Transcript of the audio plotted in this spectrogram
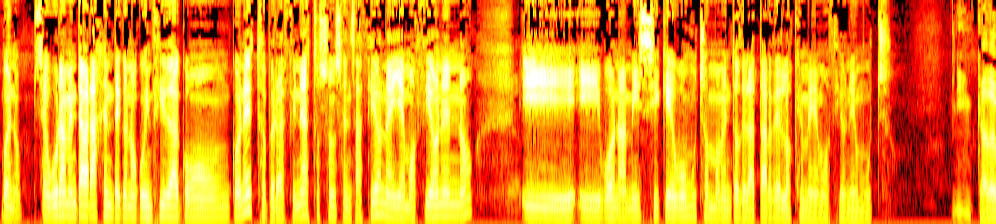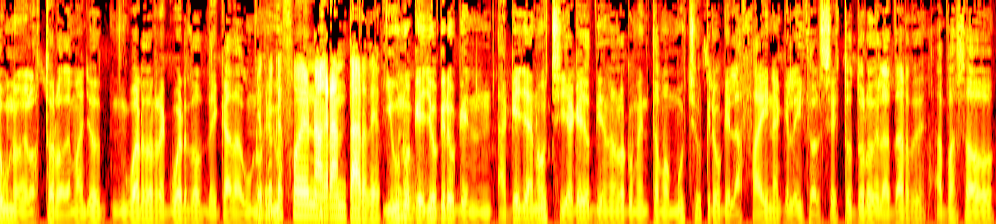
bueno, seguramente habrá gente que no coincida con, con esto, pero al final esto son sensaciones y emociones, ¿no? Y, y bueno, a mí sí que hubo muchos momentos de la tarde en los que me emocioné mucho. y en cada uno de los toros, además, yo guardo recuerdos de cada uno. Yo creo que fue una gran tarde. Y uno que yo creo que en aquella noche y aquellos días no lo comentamos mucho, creo que la faena que le hizo al sexto toro de la tarde ha pasado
